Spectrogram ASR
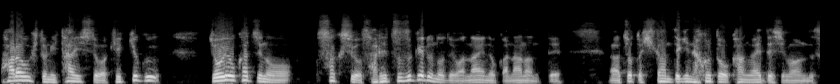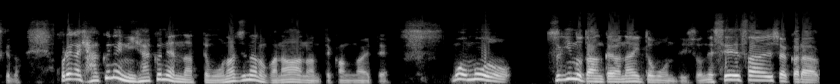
払う人に対しては結局、常用価値の搾取をされ続けるのではないのかななんて、あちょっと悲観的なことを考えてしまうんですけど、これが100年、200年になっても同じなのかななんて考えて、もうもう次の段階はないと思うんですよね。生産者から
